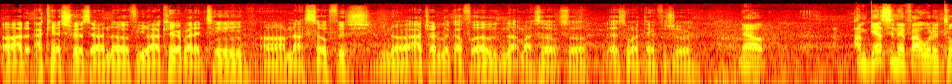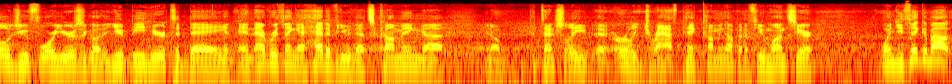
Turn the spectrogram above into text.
Uh, I, I, can't stress that enough. You know, I care about a team. Uh, I'm not selfish. You know, I try to look out for others, not myself. So that's one thing for sure. Now, I'm guessing if I would have told you four years ago that you'd be here today and, and everything ahead of you that's coming, uh, you know, potentially early draft pick coming up in a few months here. When you think about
